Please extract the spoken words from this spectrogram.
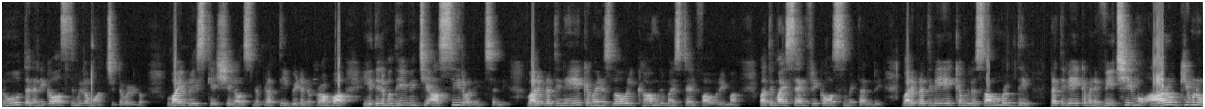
నూతన నికాసముగా మార్చిటబడిలో వైబ్రిస్ కేశిలాస్మి ప్రతి బిడను ప్రభా ఈ దినము దీవించి ఆశీర్వదించండి. వారి ప్రతినేకమైన స్లోరీ కామ్లీ మై స్టైల్ ఫావరిమా. అతి మై సెన్ ఫ్రీ కాస్మి తండ్రి. వారి ప్రతివేకములు సమృద్ధి ప్రతివేకమైన వీచయము ఆరోగ్యమును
